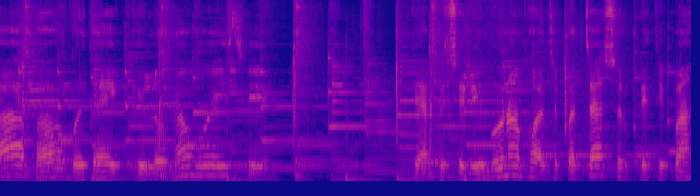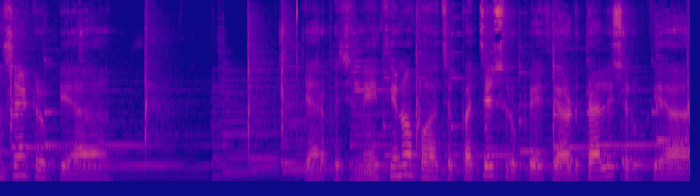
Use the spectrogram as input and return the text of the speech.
આ ભાવ બધા એક કિલોના હોય છે ત્યાર પછી લીંબુનો ભાવ છે પચાસ રૂપિયાથી પાસઠ રૂપિયા ત્યાર પછી મેથીનો ભાવ છે પચીસ રૂપિયાથી અડતાલીસ રૂપિયા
